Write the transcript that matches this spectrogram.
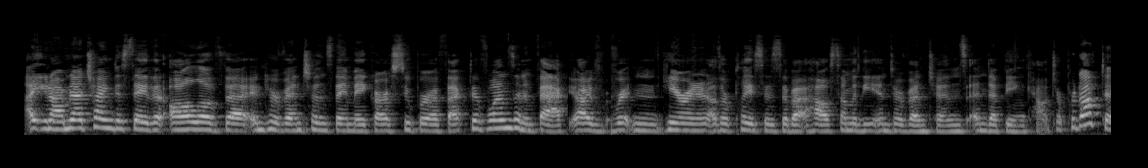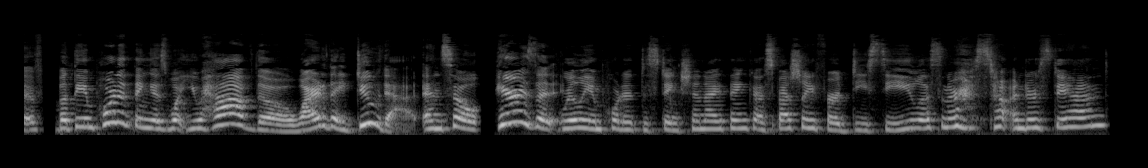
I, you know, I'm not trying to say that all of the interventions they make are super effective ones. And in fact, I've written here and in other places about how some of the interventions end up being counterproductive. But the important thing is what you have, though. Why do they do that? And so here is a really important distinction, I think, especially for DC listeners to understand,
